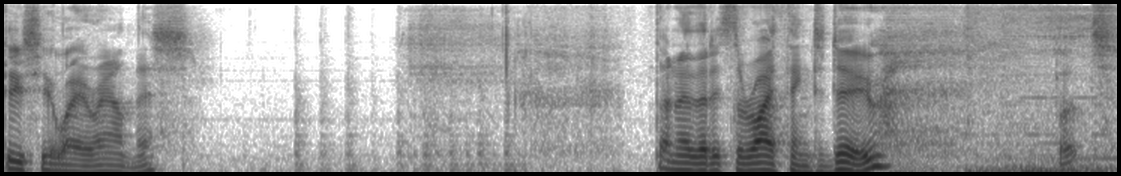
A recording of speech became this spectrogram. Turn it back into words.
Do see a way around this. Don't know that it's the right thing to do, but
